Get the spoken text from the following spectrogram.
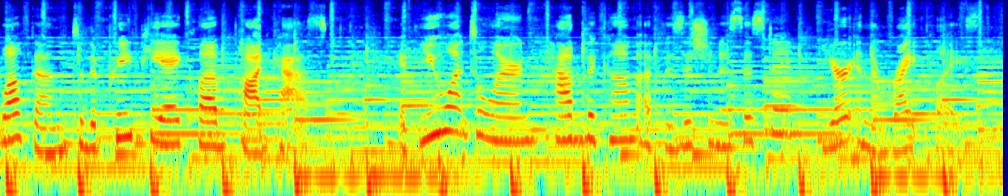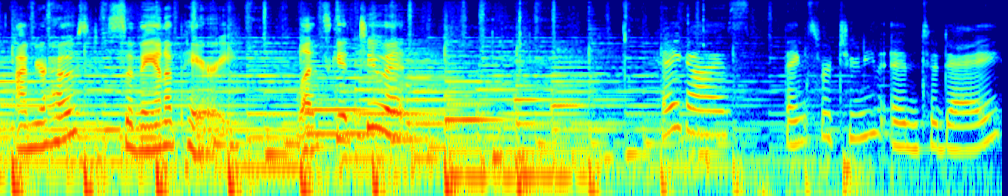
Welcome to the Pre PA Club podcast. If you want to learn how to become a physician assistant, you're in the right place. I'm your host, Savannah Perry. Let's get to it. Thanks for tuning in today.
